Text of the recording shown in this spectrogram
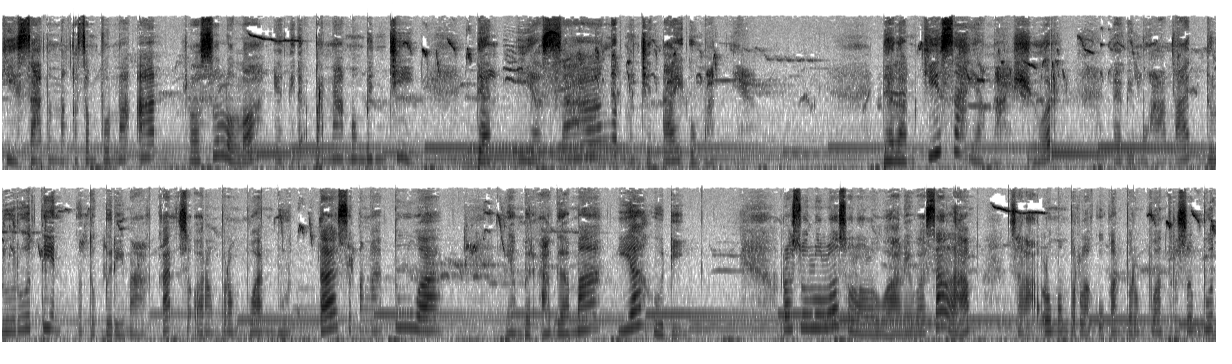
Kisah tentang kesempurnaan Rasulullah yang tidak pernah membenci dan ia sangat mencintai umatnya. Dalam kisah yang masyur, Nabi Muhammad dulu rutin untuk beri makan seorang perempuan buta setengah tua yang beragama Yahudi. Rasulullah Shallallahu Alaihi Wasallam selalu memperlakukan perempuan tersebut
